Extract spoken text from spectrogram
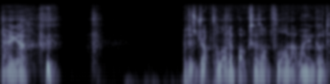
There we go. I just dropped a load of boxes on floor. That weren't good.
